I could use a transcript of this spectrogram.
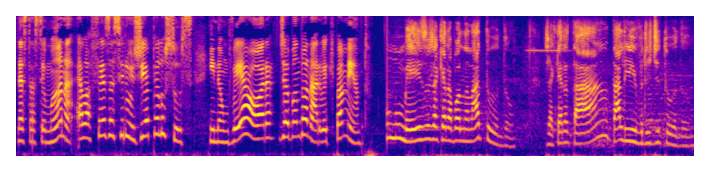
Nesta semana, ela fez a cirurgia pelo SUS e não vê a hora de abandonar o equipamento. No mês eu já quero abandonar tudo. Já quero estar tá, tá livre de tudo.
